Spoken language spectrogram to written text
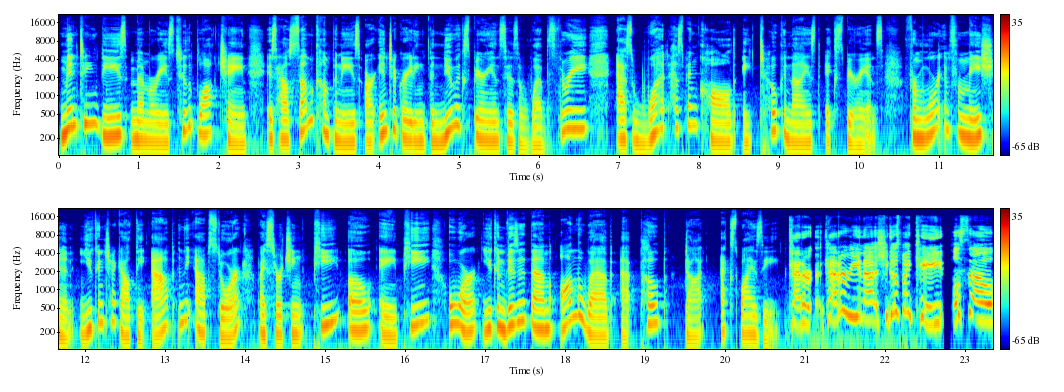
Minting these memories to the blockchain is how some companies are integrating the new experiences of Web3 as what has been called a tokenized experience. For more information, you can check out the app in the App Store by searching POAP, or you can visit them on the web at poap.com xyz. Katar- Katarina, she goes by Kate. Also,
